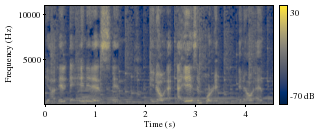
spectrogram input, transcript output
Yeah, it, and it is. And, you know, it is important, you know, and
